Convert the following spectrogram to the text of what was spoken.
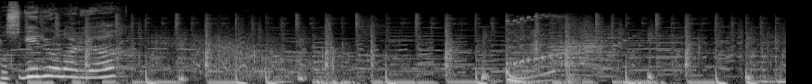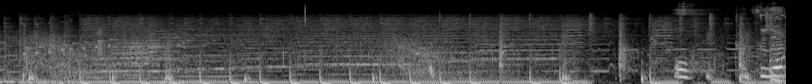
Nasıl geliyorlar ya? Oh çok güzel.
